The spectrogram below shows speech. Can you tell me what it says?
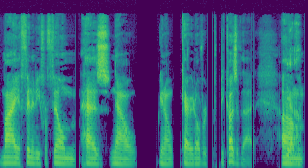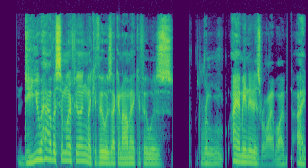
my affinity for film has now, you know, carried over because of that. Yeah. Um, Do you have a similar feeling? Like if it was economic, if it was, rel- I mean, it is reliable. I, I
